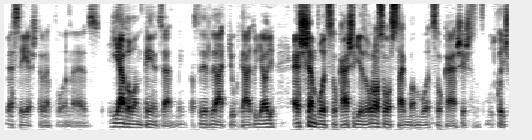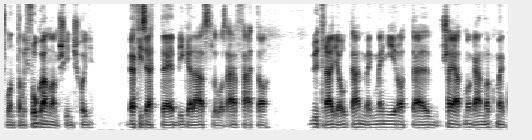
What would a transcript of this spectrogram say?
veszélyes terep volna ez. Hiába van pénze, mint azt azért látjuk. Tehát ugye, hogy ez sem volt szokás, ugye ez Oroszországban volt szokás, és azt múltkor is mondtam, hogy fogalmam sincs, hogy befizette Bigel László az áfát a műtrágya után, meg mennyire adta el saját magának, meg,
